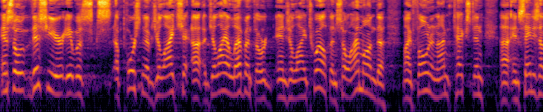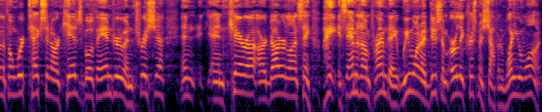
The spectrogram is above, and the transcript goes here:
And so this year it was a portion of July, uh, July 11th or, and July 12th. And so I'm on the, my phone and I'm texting, uh, and Sandy's on the phone. We're texting our kids, both Andrew and Tricia and, and Kara, our daughter in law, saying, Hey, it's Amazon Prime Day. We want to do some early Christmas shopping. What do you want?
